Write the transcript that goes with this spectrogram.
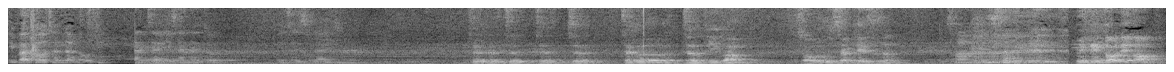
一百多层的楼梯，在家里现在都一直起来。这个这这这这个这个地方走路小 case，每天锻炼哦，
